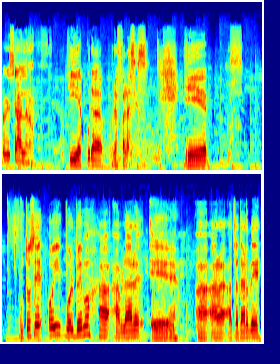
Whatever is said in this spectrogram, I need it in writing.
lo que se habla, ¿no? Sí, es pura, puras falacias. Eh, entonces, hoy volvemos a hablar eh, a, tratar de,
